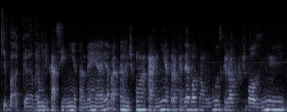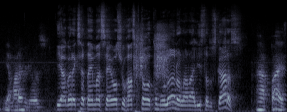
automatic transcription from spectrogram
Que bacana. Jogo de cassininha também. Aí é bacana, a gente com uma carninha, troca ideia, bota uma música, joga futebolzinho e, e é maravilhoso. E agora que você tá em Maceió, os churrascos estão acumulando lá na lista dos caras? Rapaz,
